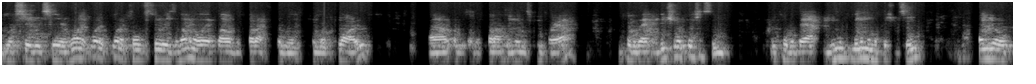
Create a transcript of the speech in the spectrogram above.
you'll see this here. What it, what it, what it talks to is the nominal airflow of the product for the, for the flow uh, of, of the product meters cubed per hour. We talk about initial efficiency. We talk about minimum efficiency, annual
